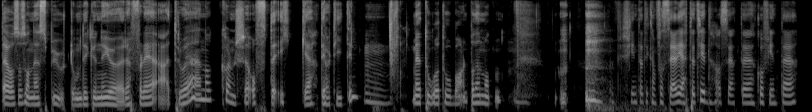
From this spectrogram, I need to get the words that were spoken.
Det er jo også sånn jeg spurte om de kunne gjøre, for det er, tror jeg nok kanskje ofte ikke de har tid til, mm. med to og to barn på den måten. Fint at de kan få se det i ettertid, og se det, hvor fint det er.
